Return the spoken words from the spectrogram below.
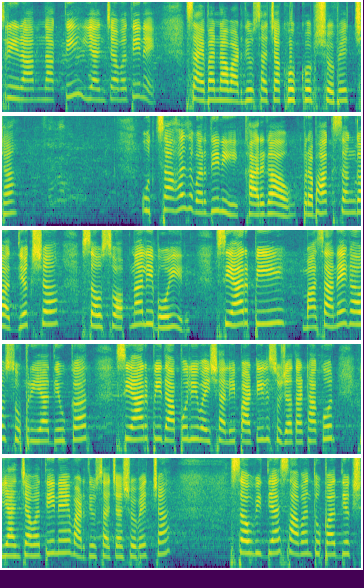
श्री राम नागती यांच्या वतीने साहेबांना वाढदिवसाच्या खूप खूप शुभेच्छा. उत्साह वर्धिनी खारगाव प्रभाग संघ अध्यक्ष सौ Swapnali Boir C R P मा Sanegaon Supriya Divkar C R P Dapoli Vaishali Patil Sujata Thakur यांच्या वतीने वाढदिवसाच्या शुभेच्छा. सौविद्या सावंत उपाध्यक्ष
